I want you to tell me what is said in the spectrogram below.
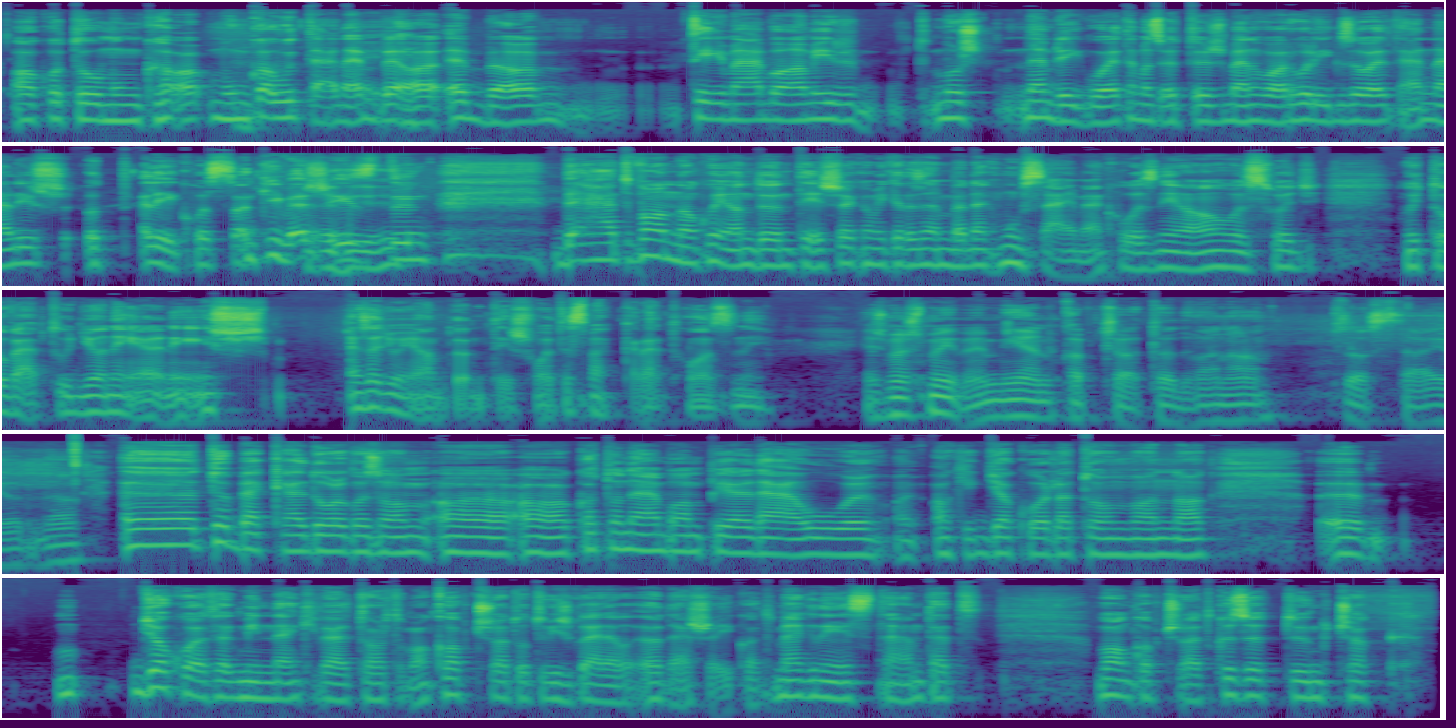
alkotó munka, munka után ebbe a, ebbe a témába, ami most nemrég voltam az ötösben Varholik Zoltánnál is, ott elég hosszan kiveséztünk, de hát vannak olyan döntések, amiket az embernek muszáj meghoznia ahhoz, hogy, hogy tovább tudjon élni, és ez egy olyan döntés volt, ezt meg kellett hozni. És most mi, milyen kapcsolatod van a az osztályoddal? Ö, többekkel dolgozom a, a katonában például, akik gyakorlaton vannak. Ö, gyakorlatilag mindenkivel tartom a kapcsolatot, vizsgáladásaikat megnéztem, tehát van kapcsolat közöttünk, csak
